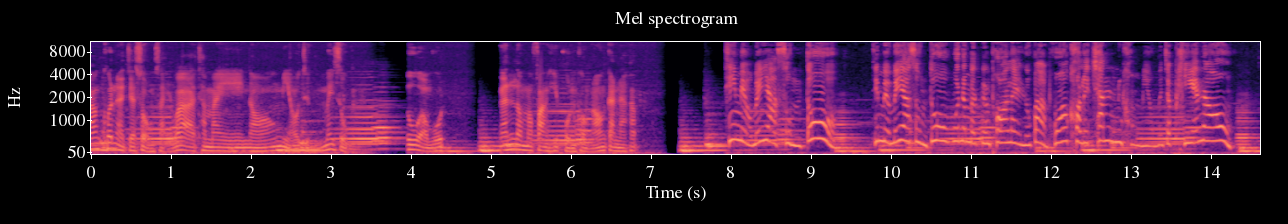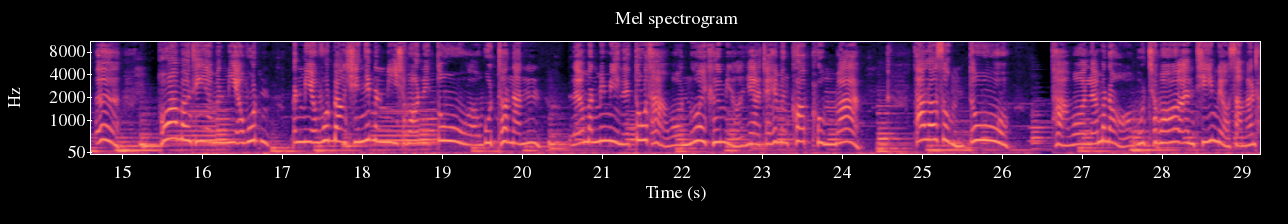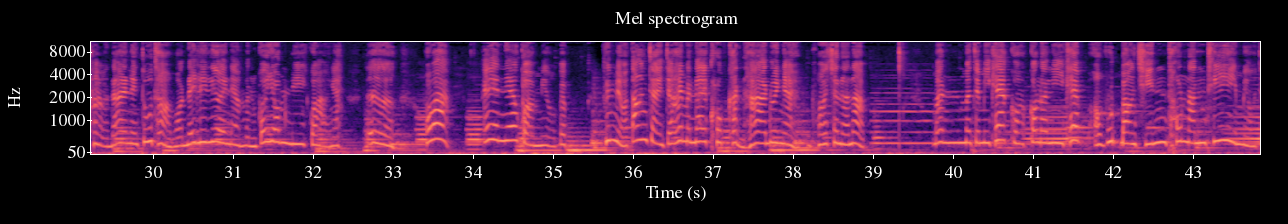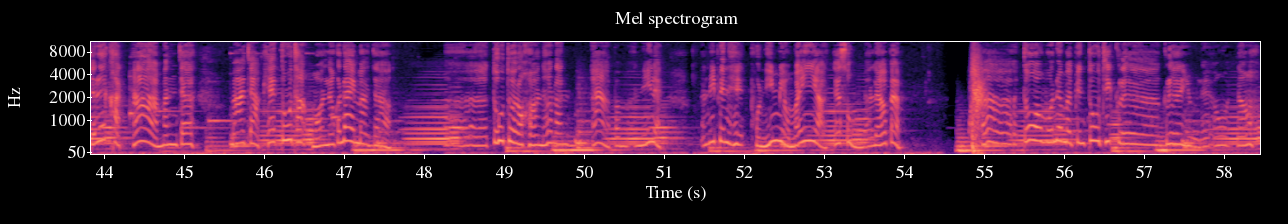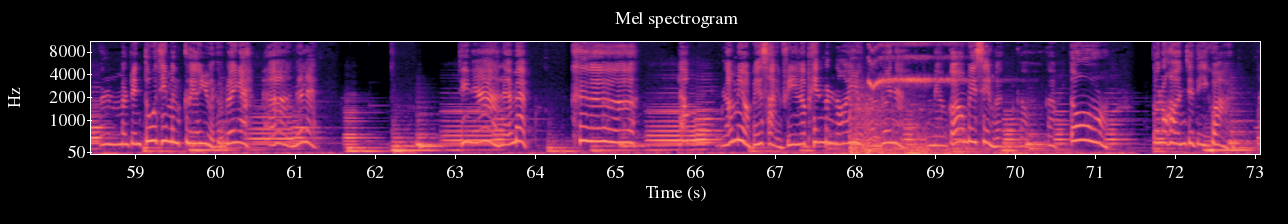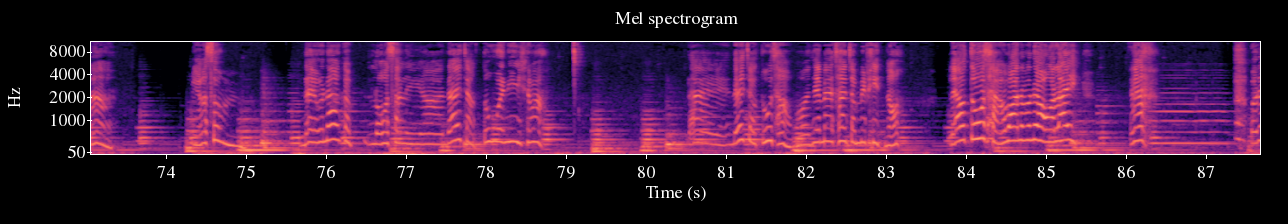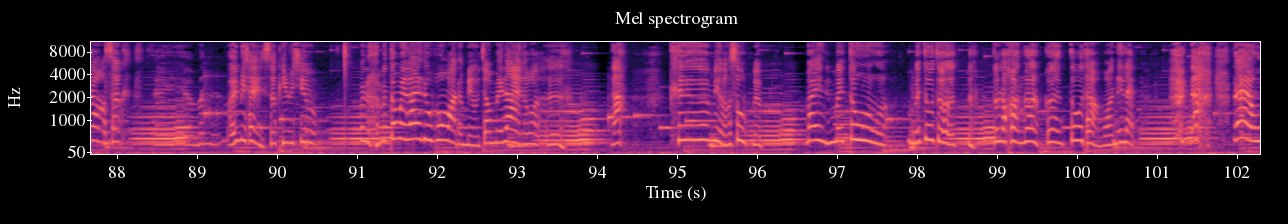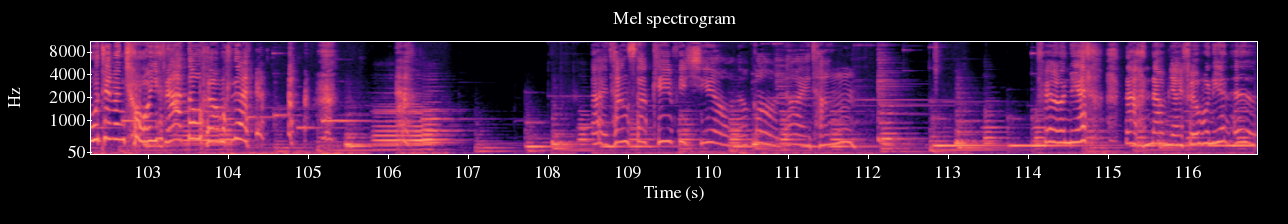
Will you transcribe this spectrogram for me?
บางคนอาจจะสงสัยว่าทำไมน้องเหมียวถึงไม่สุ่มตู้อาวุธ งั้นเรามาฟังเหตุผลของน้องกันนะครับ ที่เหมียวไม่อยากสุ่มตู้ ที่เหมียวไม่อยากสุ่มตู้วุธน่ะมันเป็นเพราะอะไรรู้ป่ะเพราะว่าคอลเลกชันของเหมียวมันจะเพี้ยนเอาเออ เพราะว่าบางทีมันมีอาวุธ มันมีอาวุธบางชิ้นที่มันมีเฉพาะในตู้อาวุธเท่านั้น แล้วมันไม่มีในตู้ถาวรด้วยคือเหมียวอยากจะให้มันครอบคลุมว่า ถ้าเราสุ่มตู้าวรแล้วมันออกอาวุธเฉพาะอันที่เหมียวสามารถหาได้ในตู้ถาวรได้เรื่อยๆเนี่ยมันก็ย่อมดีกว่าไงเออ เพราะว่าไอ้อันเนี้ยกว่าเหมียวแบบคือเหมียวตั้งใจจะให้มันได้ครบขันห้าด้วยไงเพราะฉะนั้นอะมันมันจะมีแค่กรณีแค่อาวุธบางชิ้น เท่านั้นที่เหมียวจะได้ขัดห้ามันจะมาจากแค่ตู้ถาวรแล้วก็ได้มาจากตู้ตัวละครเท่านั้น อ่า ประมาณนี้แหละ อันนี้เป็นเหตุผลที่เหมียวไม่อยากจะสุ่มแล้วแบบ เออ ตู้อาวุธเนี่ยมันเป็นตู้ที่เกลือเกลืออยู่แล้วเนาะมันมันเป็นตู้ที่มันเกลืออยู่แล้วด้วยไงอ่านั่นแหละ ทีเนี้ยแล้วแบบคือแล้วแล้วเหมียวเป็นสายฟรีแล้วเพชรมันน้อยอยู่แล้วด้วยเนี่ยเหมียวก็ไปเสี่ยงกับกับกับตู้ตัวละครจะดีกว่าอ่าเหมียวสุ่มไดวาน่ากับโรซาเลียได้จากตู้ไอ้นี่ใช่ไหมได้ได้จากตู้ถาวรใช่ไหมถ้าจะไม่ผิดเนาะ แล้วตู้ถาวรมันออกอะไรนะมันออกสักเอ้มันเอ้ยไม่ใช่สักคิวิชิวมันมันต้องไปไล่ดูประวัติเหมียวจำไม่ได้แล้วอะเออนะคือเหมียวสุกแบบ ไม่ไม่ตู้ ไม่ตู้ตัวตัวละครก็ก็ตู้ถาวรนี่แหละนะได้อาวุธที่มันโชว์อยู่หน้าตู้เราหมดเลยได้ทั้งสกีฟิเชียลแล้วก็ได้ นะนำใหญ่เฟลเนียนเออ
